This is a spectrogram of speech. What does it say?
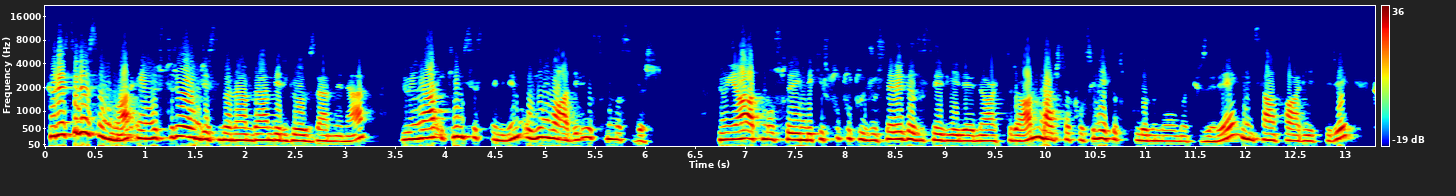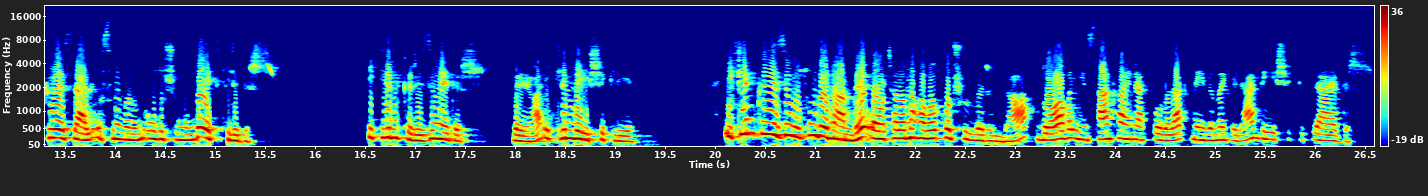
Küresel ısınma endüstri öncesi dönemden beri gözlemlenen dünya iklim sisteminin uzun vadeli ısınmasıdır. Dünya atmosferindeki su tutucu sera gazı seviyelerini arttıran başta fosil yakıt kullanımı olmak üzere insan faaliyetleri küresel ısınmanın oluşumunda etkilidir. İklim krizi nedir? Veya iklim değişikliği. İklim krizi uzun dönemde ortalama hava koşullarında doğa ve insan kaynaklı olarak meydana gelen değişikliklerdir.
